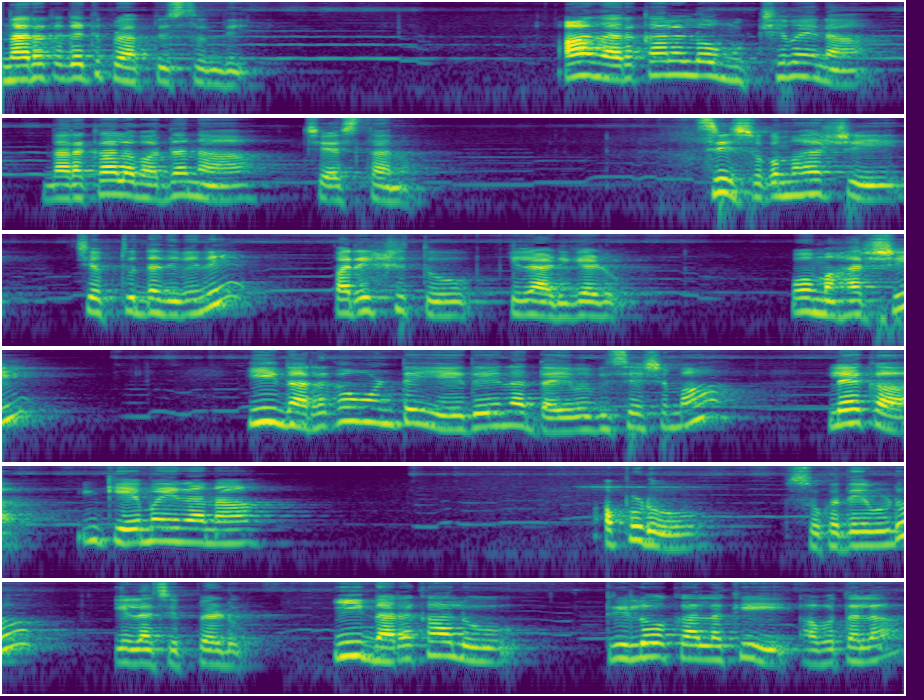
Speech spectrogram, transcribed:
నరకగతి ప్రాప్తిస్తుంది. ఆ నరకాలలో ముఖ్యమైన నరకాల వర్ణన చేస్తాను. శ్రీ సుఖమహర్షి చెప్తున్నది విని పరీక్షితు ఇలా అడిగాడు. ఓ మహర్షి ఈ నరకం అంటే ఏదైనా దైవ విశేషమా? లేక ఇంకేమైనానా? అప్పుడు సుఖదేవుడు ఇలా చెప్పాడు. ఈ నరకాలు త్రిలోకాలకి అవతల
